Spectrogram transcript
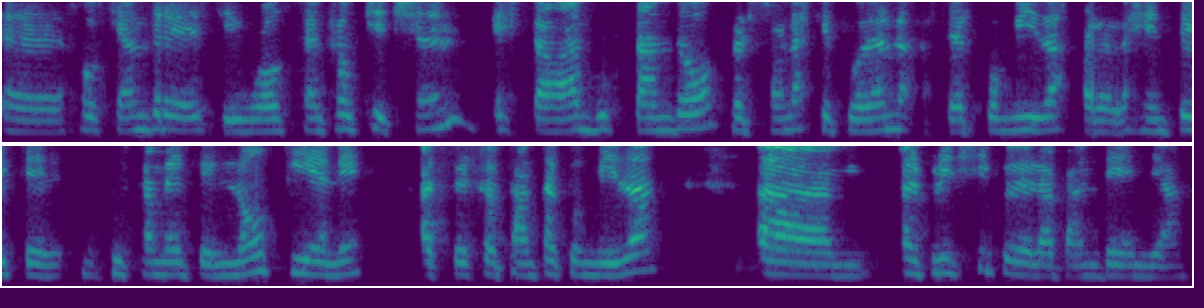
eh, José Andrés y World Central Kitchen estaban buscando personas que puedan hacer comidas para la gente que justamente no tiene acceso a tanta comida al principio de la pandemia.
